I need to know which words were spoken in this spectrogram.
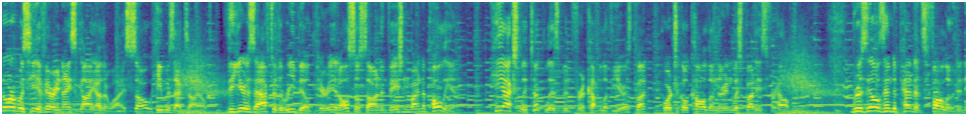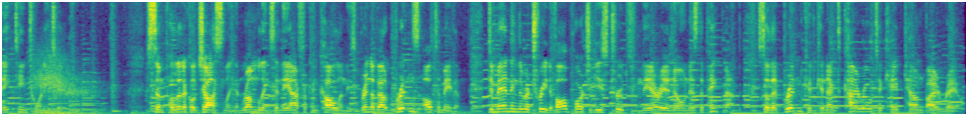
nor was he a very nice guy otherwise, so he was exiled. The years after the rebuild period also saw an invasion by Napoleon, he actually took Lisbon for a couple of years, but Portugal called on their English buddies for help. Brazil's independence followed in 1822. Some political jostling and rumblings in the African colonies bring about Britain's ultimatum, demanding the retreat of all Portuguese troops from the area known as the Pink Map, so that Britain could connect Cairo to Cape Town by rail.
